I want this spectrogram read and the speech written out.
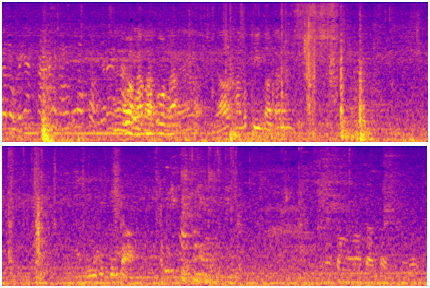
สรุปแล้วยังคะให้น้องอ้วกก่อ้วกแล้วครับอ้วกแล้ว เดี๋ยวทำลูกชิ้นก่อนแป๊บนึงกินต่อต้อ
